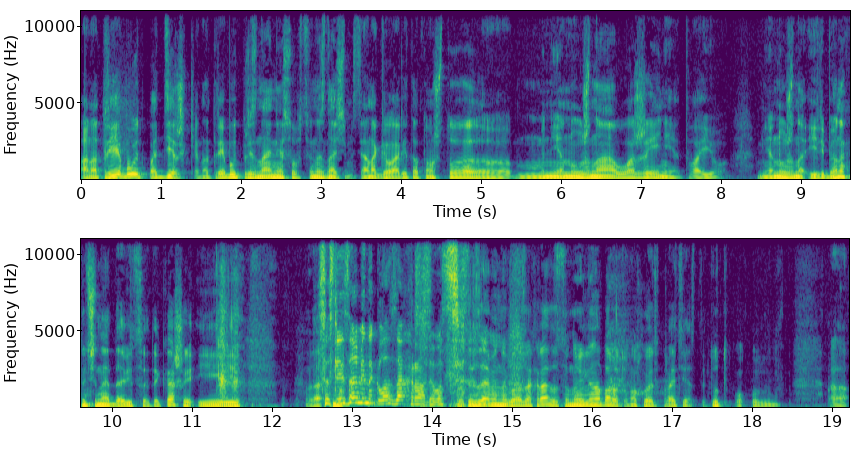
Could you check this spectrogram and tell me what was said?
она требует поддержки, она требует признания собственной значимости. Она говорит о том, что э, мне нужно нужно уважение твое. Мне нужно... И ребенок начинает давиться этой кашей и... Да? Со слезами но, на глазах радоваться. Со слезами на глазах радоваться, ну или наоборот, он уходит в протесты. Тут а,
